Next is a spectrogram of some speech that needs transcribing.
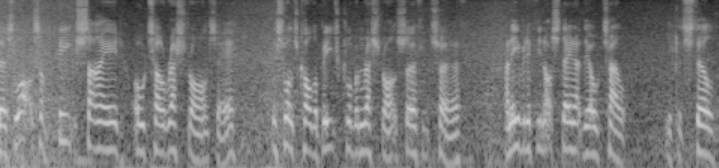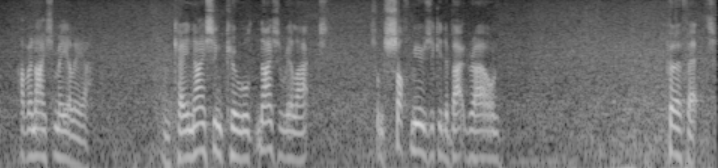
There's lots of beachside hotel restaurants here. This one's called the Beach Club and Restaurant Surf and Turf. And even if you're not staying at the hotel, you can still have a nice meal here. Okay, nice and cool, nice and relaxed. Some soft music in the background. Perfect.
